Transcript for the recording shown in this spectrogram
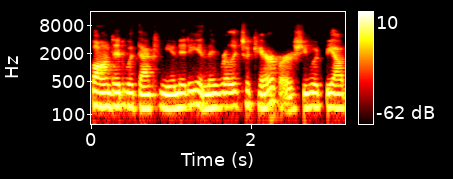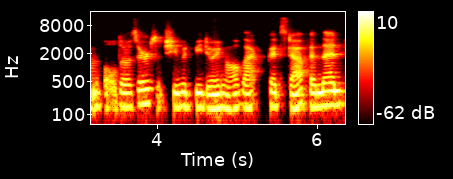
bonded with that community and they really took care of her. She would be out in the bulldozers and she would be doing all that good stuff. And then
